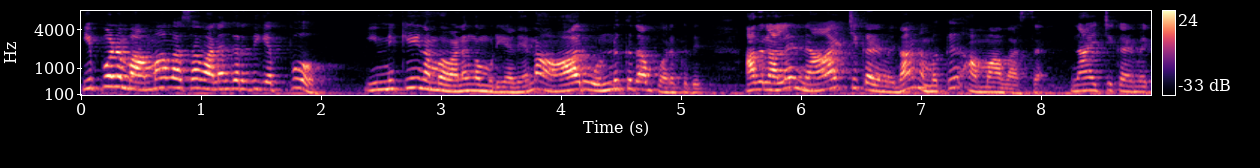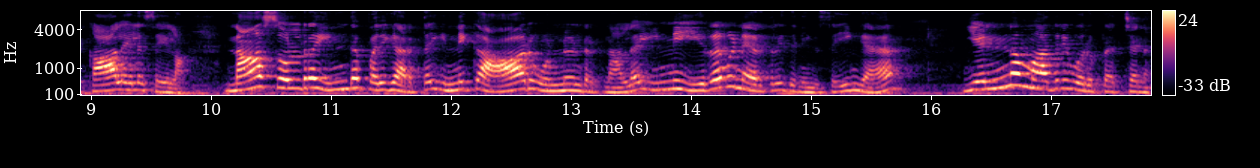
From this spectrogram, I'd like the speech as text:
இப்போ நம்ம அமாவாசை வணங்குறது எப்போது இன்றைக்கி நம்ம வணங்க முடியாது. ஏன்னா ஆறு ஒன்றுக்கு தான் பிறக்குது. அதனால் ஞாயிற்றுக்கிழமை தான் நமக்கு அமாவாசை. ஞாயிற்றுக்கிழமை காலையில் செய்யலாம். நான் சொல்கிற இந்த பரிகாரத்தை இன்றைக்கி ஆறு ஒன்றுன்றதுனால இன்னி இரவு நேரத்தில் இதை நீங்கள் செய்யுங்க. என்ன மாதிரி ஒரு பிரச்சனை?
